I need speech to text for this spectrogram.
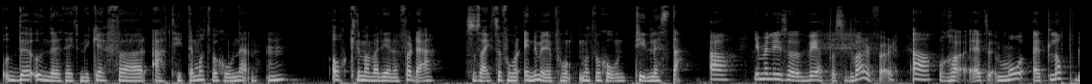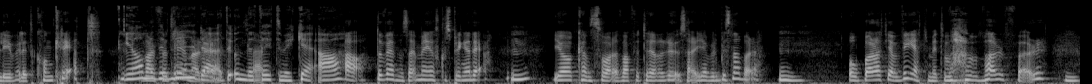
Och det underlättar jättemycket för att hitta motivationen. Mm. Och när man väl genomför det, som sagt så får man ännu mer motivation till nästa. Ja. ja men det är ju så att veta sitt varför. Ja, Och ha ett, ett lopp blir väldigt konkret. ja men Varför det blir det. du? Det underlättar jättemycket. Ja. Ja, då vet man så här, men jag ska springa det. Mm. Jag kan svara varför tränar du? Så här, jag vill bli snabbare. Mm. Och bara att jag vet mitt var- varför. Mm.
